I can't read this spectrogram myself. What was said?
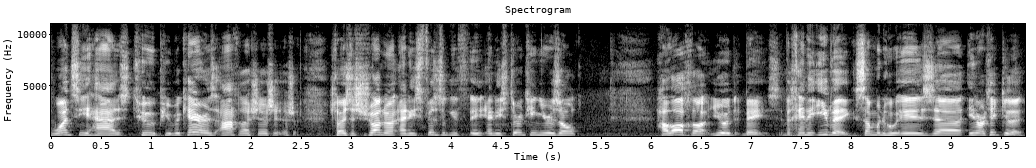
Once he has two pubic hairs, and he's physically and he's 13 years old. Halacha Yud Beis. V'chene Iveg, someone who is uh, inarticulate.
